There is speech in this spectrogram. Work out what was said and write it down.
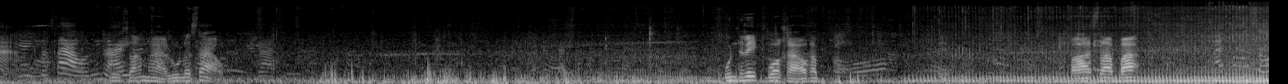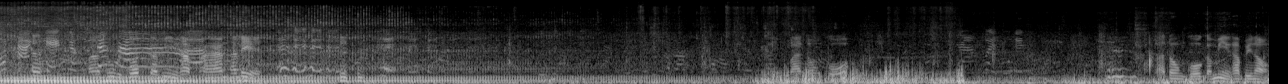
หาลูกละเศร้านี่หลูลากยสามหาลูกละสาวจ้ะบุญทะเลบัวขาวครับโอ้ปลาซาบะ ปลาทูสดหางแข็งกับปลาทูสดก็มีครับ อาหารทะเลนี่ปลาตองโกปลาตองโกก็มีครับพี่น้อง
